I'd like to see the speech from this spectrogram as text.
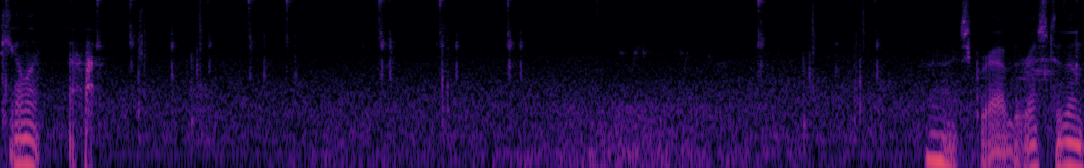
Come on. Let's rest of them.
